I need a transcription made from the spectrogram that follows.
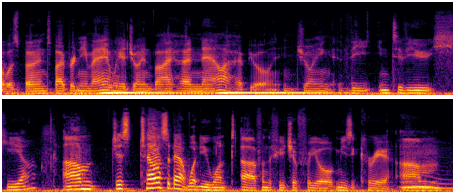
That was Bones by Brittony May, and we are joined by her now. I hope you're all enjoying the interview here. Um, just tell us about what you want uh, from the future for your music career, um,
